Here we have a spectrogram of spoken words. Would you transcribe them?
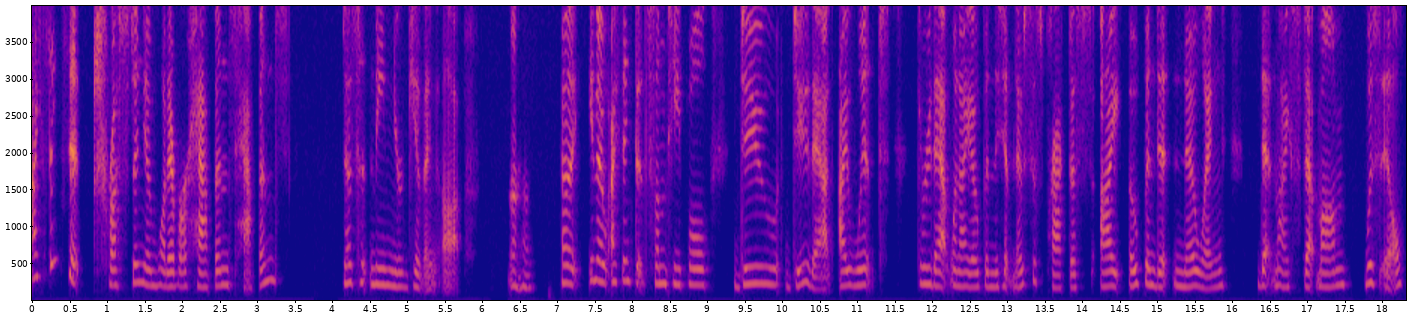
I think that trusting in whatever happens, happens doesn't mean you're giving up. Mm-hmm. Uh, you know, I think that some people do do that. I went through that when I opened the hypnosis practice. I opened it knowing that my stepmom was ill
